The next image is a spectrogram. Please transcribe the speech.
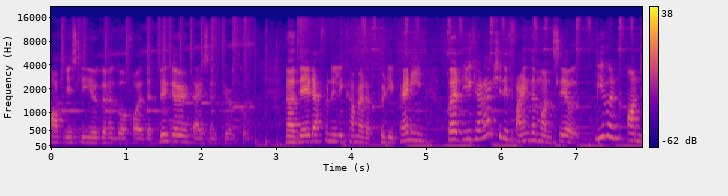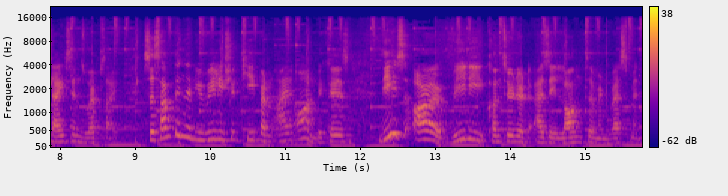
obviously you're going to go for the bigger dyson purecool now they definitely come at a pretty penny but you can actually find them on sale even on dyson's website. So something that you really should keep an eye on because these are really considered as a long-term investment.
